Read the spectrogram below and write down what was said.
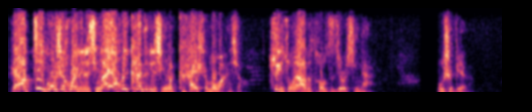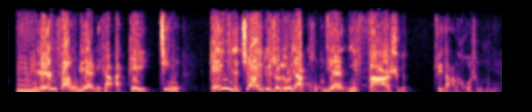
然后这公式会了就行了。哎呀，会看这个就行了。开什么玩笑？最重要的投资就是心态，不是别的。与人方便，你看啊，给进。给你的交易对手留下空间，你反而是个最大的获胜空间。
